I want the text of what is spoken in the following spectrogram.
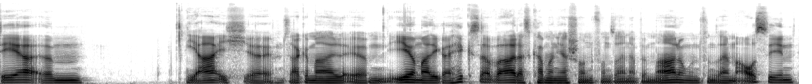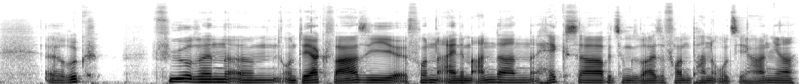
der ähm, ja, ich äh, sage mal, ähm, ehemaliger Hexer war. Das kann man ja schon von seiner Bemalung und von seinem Aussehen äh, rückführen ähm, und der quasi von einem anderen Hexer bzw. von Panoceania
